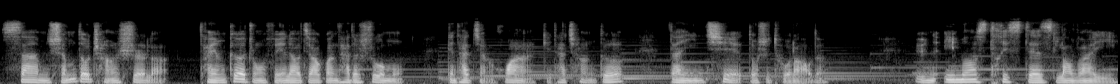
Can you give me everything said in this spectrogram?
Sam 什么都尝试了，他用各种肥料浇灌他的树木，跟他讲话，给他唱歌，但一切都是徒劳的。Une immense tristesse l'envahit.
